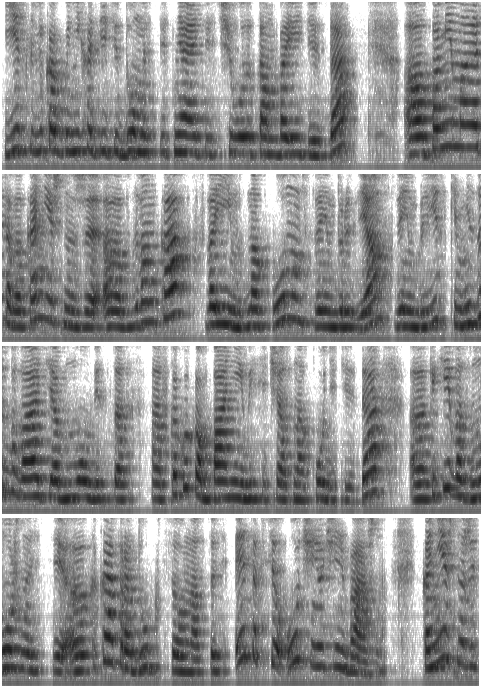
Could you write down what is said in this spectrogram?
если вы как бы не хотите дома, стесняетесь, чего-то там боитесь, да. А, помимо этого, конечно же, а, в звонках своим знакомым, своим друзьям, своим близким не забывайте обмолвиться, а, в какой компании вы сейчас находитесь, да, какие возможности, какая продукция у нас. То есть это все очень-очень важно. Конечно же,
